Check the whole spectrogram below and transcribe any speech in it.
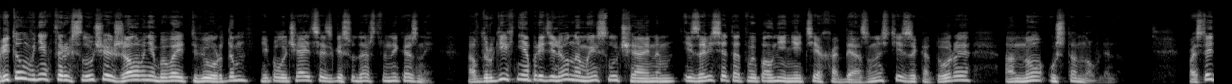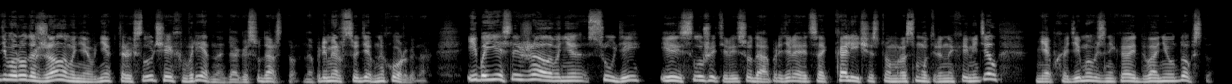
Притом в некоторых случаях жалование бывает твердым и получается из государственной казны, а в других неопределенным и случайным и зависит от выполнения тех обязанностей, за которые оно установлено. Последнего рода жалование в некоторых случаях вредно для государства, например, в судебных органах, ибо если жалование судей и служителей суда определяется количеством рассмотренных ими дел, необходимо возникают два неудобства.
